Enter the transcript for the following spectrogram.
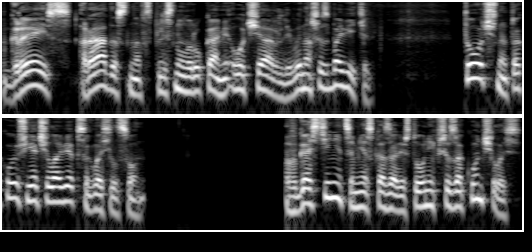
Грейс радостно всплеснула руками. «О, Чарли, вы наш избавитель!» «Точно, такой уж я человек», — согласился он. «В гостинице мне сказали, что у них все закончилось».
